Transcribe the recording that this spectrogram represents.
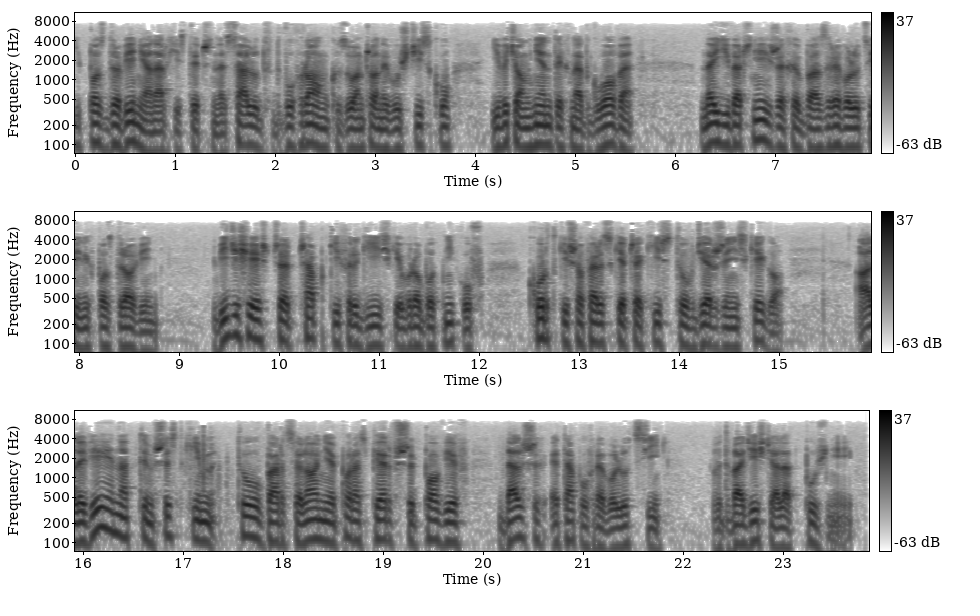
i pozdrowienia anarchistyczne, salut dwóch rąk złączony w uścisku i wyciągniętych nad głowę, najdziwaczniejsze chyba z rewolucyjnych pozdrowień. Widzi się jeszcze czapki frygijskie u robotników, kurtki szoferskie czekistów Dzierżyńskiego, ale wieje nad tym wszystkim tu w Barcelonie po raz pierwszy powiew dalszych etapów rewolucji w dwadzieścia lat później.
